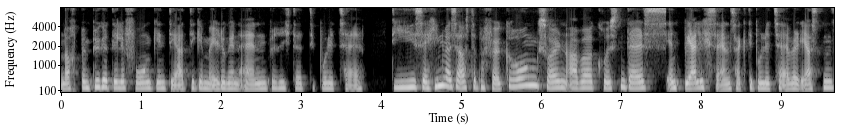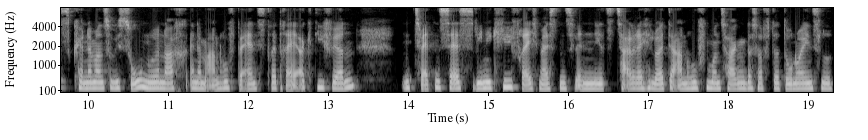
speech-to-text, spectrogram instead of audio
Und auch beim Bürgertelefon gehen derartige Meldungen ein, berichtet die Polizei. Diese Hinweise aus der Bevölkerung sollen aber größtenteils entbehrlich sein, sagt die Polizei, weil erstens könne man sowieso nur nach einem Anruf bei 133 aktiv werden und zweitens sei es wenig hilfreich meistens, wenn jetzt zahlreiche Leute anrufen und sagen, dass auf der Donauinsel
